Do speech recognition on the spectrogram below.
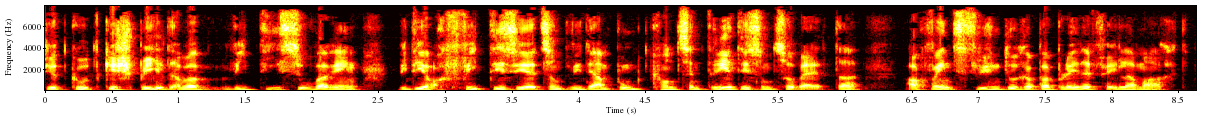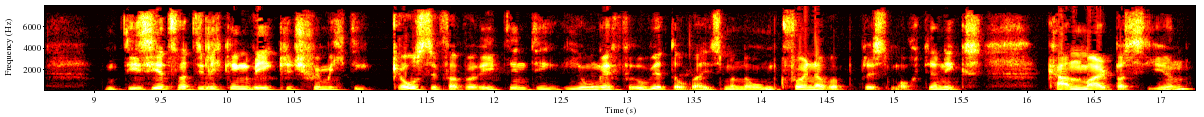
die hat gut gespielt, aber wie die souverän, wie die auch fit ist jetzt und wie die am Punkt konzentriert ist und so weiter, auch wenn es zwischendurch ein paar blöde Fehler macht. Und die ist jetzt natürlich gegen Vekic für mich die große Favoritin. Die junge Fruviatova ist mir noch umgefallen, aber das macht ja nichts. Kann mal passieren.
